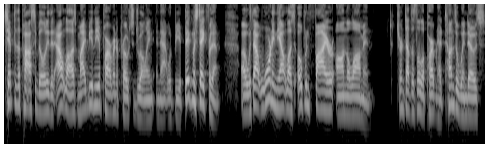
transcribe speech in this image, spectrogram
tipped to the possibility that outlaws might be in the apartment approach the dwelling, and that would be a big mistake for them. Uh, without warning, the outlaws opened fire on the lawmen. Turns out this little apartment had tons of windows.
